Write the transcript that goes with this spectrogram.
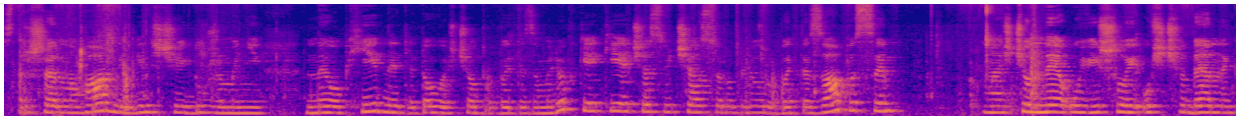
страшенно гарний, він ще й дуже мені необхідний для того, щоб робити замальовки, які я час від часу роблю, робити записи, е, що не увійшли у щоденник.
